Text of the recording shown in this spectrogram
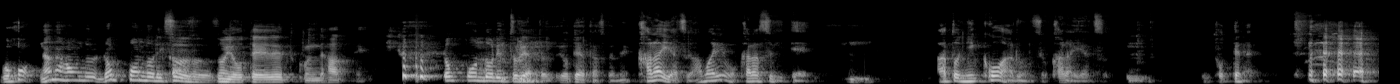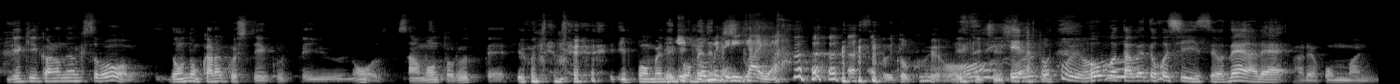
5本、7本撮り、6本撮りかそうそうその予定で組んではって。6本撮り撮るやった予定やったんですけどね、辛いやつがあまりにも辛すぎて、うんあと2個あるんですよ、辛いやつ。うん撮ってない。激辛の焼きそばをどんどん辛くしていくっていうのを3本取るって言ってて、1本目で1本目でリタイア。そういうとこよ。激鎮そういうとこよ。ほんま食べてほしいですよね、あれ。あれほんまに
